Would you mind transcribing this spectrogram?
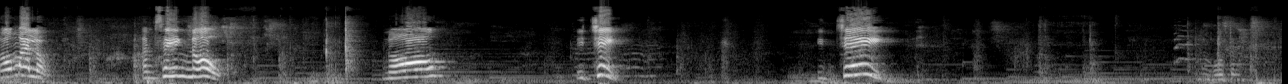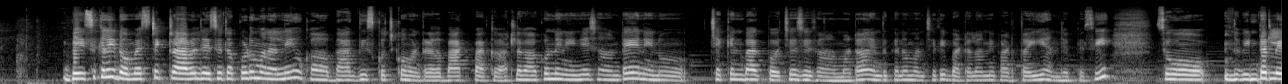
no Milo I'm saying no no ఇచ్చేయి ఇచ్చేయి బేసికలీ డొమెస్టిక్ ట్రావెల్ చేసేటప్పుడు మనల్ని ఒక బ్యాగ్ తీసుకొచ్చుకోమంటారు కదా బ్యాక్ ప్యాక్ అట్లా కాకుండా నేను ఏం చేశానంటే నేను చెక్ ఇన్ బ్యాగ్ పర్చేస్ చేశాను అనమాట ఎందుకైనా మంచిది బట్టలన్నీ పడతాయి అని చెప్పేసి. సో వింటర్ లే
